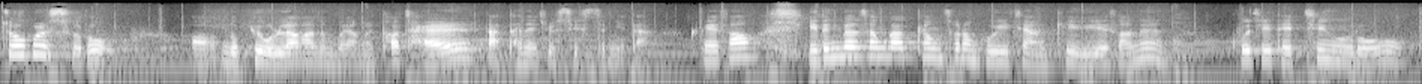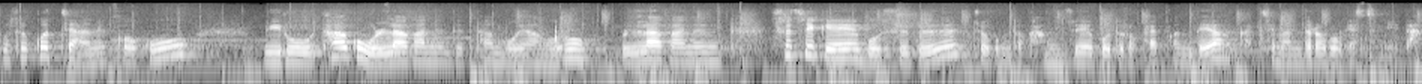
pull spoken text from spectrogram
좁을수록 어, 높이 올라가는 모양을 더 잘 나타내 줄 수 있습니다. 그래서 이등변 삼각형처럼 보이지 않기 위해서는 굳이 대칭으로 꽃을 꽂지 않을 거고 위로 타고 올라가는 듯한 모양으로 올라가는 수직의 모습을 조금 더 강조해 보도록 할 건데요. 같이 만들어 보겠습니다.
